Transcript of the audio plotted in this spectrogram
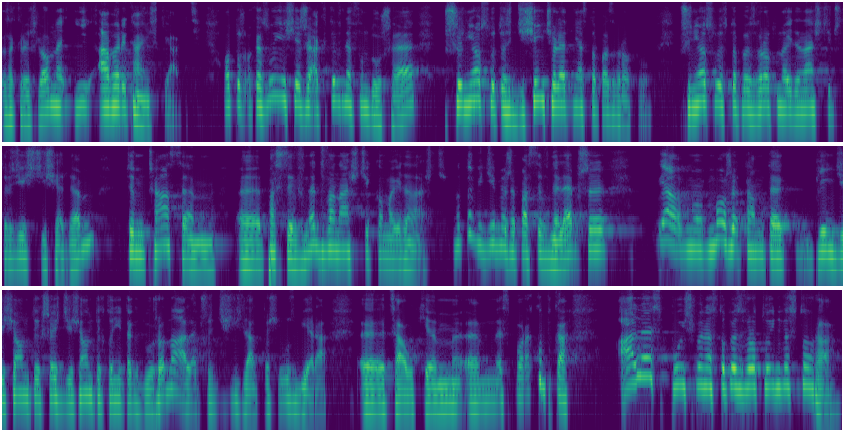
zakreślone i amerykańskie akcje. Otóż okazuje się, że aktywne fundusze przyniosły, to jest dziesięcioletnia stopa zwrotu, przyniosły stopę zwrotu na 11,47, tymczasem e, pasywne 12,11. No to widzimy, że pasywny lepszy, ja może tam te 50., 60. to nie tak dużo, no ale przez 10 lat to się uzbiera e, całkiem spora kubka. Ale spójrzmy na stopę zwrotu inwestora.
